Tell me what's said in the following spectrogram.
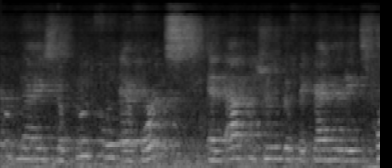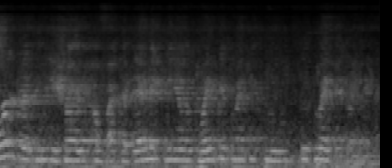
Recognize the fruitful efforts and attitude of the candidates for graduation of academic year 2022 to 2023.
